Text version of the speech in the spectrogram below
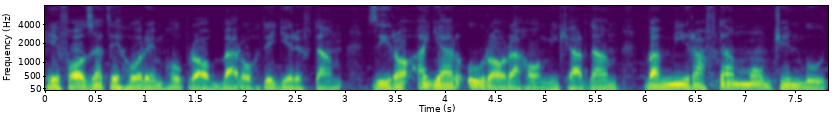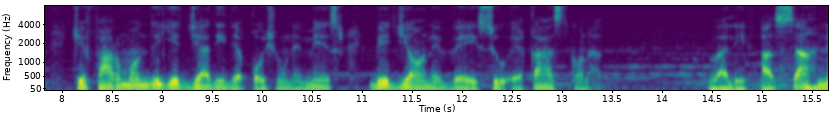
حفاظت هورمهوب را بر عهده گرفتم زیرا اگر او را رها می کردم و می رفتم ممکن بود که فرمانده جدید قشون مصر به جان وی سوء قصد کند. ولی از صحن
